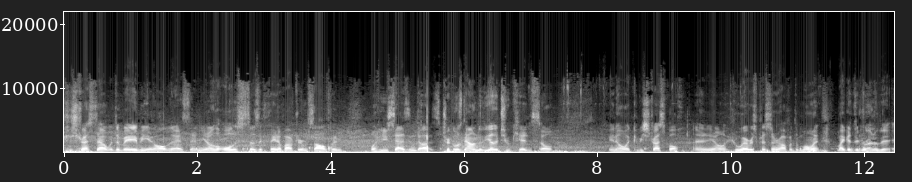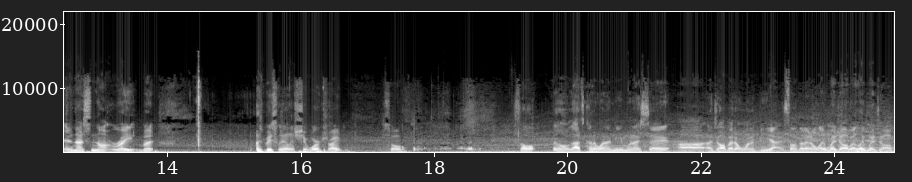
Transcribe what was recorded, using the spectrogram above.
she's stressed out with the baby and all this, and you know, the oldest does the cleanup after himself, and what he says and does trickles down to the other two kids. So, you know, it could be stressful, and you know, whoever's pissing her off at the moment might get the grunt of it, and that's not right. But that's basically how this shit works, right? So, so you know, that's kind of what I mean when I say uh, a job I don't want to be at. It's not that I don't like my job; I like my job,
